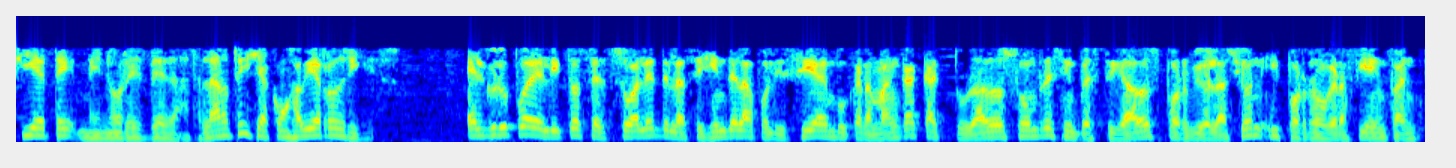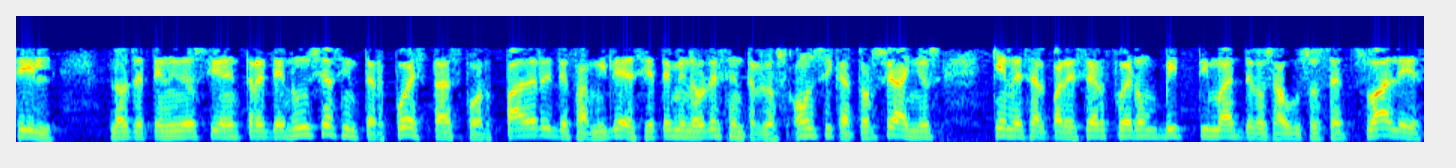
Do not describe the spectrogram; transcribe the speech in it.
siete menores de edad. La noticia con Javier Rodríguez. El grupo de delitos sexuales de la SIGIN de la policía en Bucaramanga capturó a dos hombres investigados por violación y pornografía infantil. Los detenidos tienen tres denuncias interpuestas por padres de familia de siete menores entre los 11 y 14 años, quienes al parecer fueron víctimas de los abusos sexuales.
